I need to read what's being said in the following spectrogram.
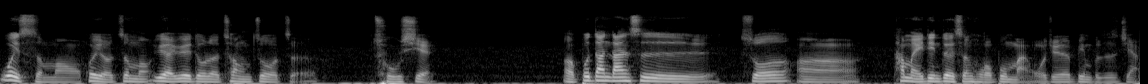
为什么会有这么越来越多的创作者出现？呃，不单单是说，呃，他们一定对生活不满，我觉得并不是这样，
